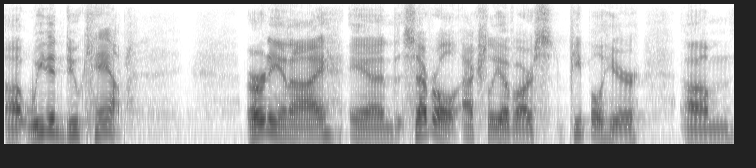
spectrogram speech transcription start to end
uh, we didn't do camp. Ernie and I, and several actually of our people here, um,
